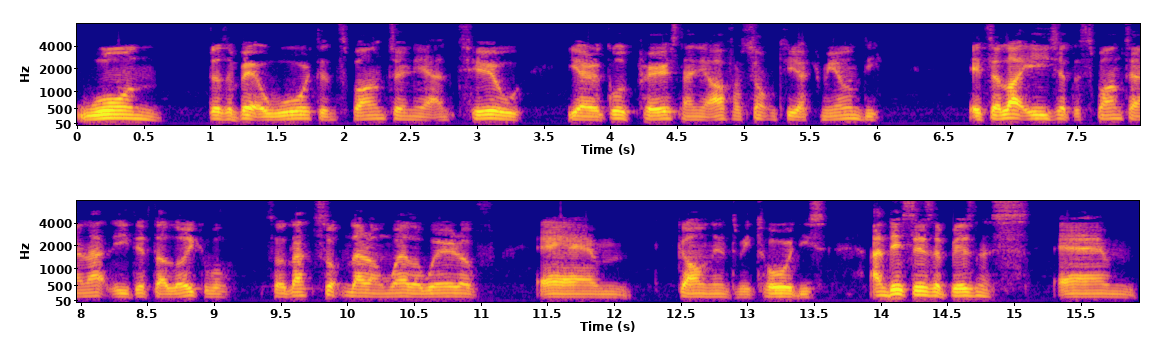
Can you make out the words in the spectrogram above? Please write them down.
one, there's a bit of worth in sponsoring you, and two, you're a good person and you offer something to your community. It's a lot easier to sponsor an athlete if they're likable. So that's something that I'm well aware of um, going into my thirties. And this is a business. Um,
